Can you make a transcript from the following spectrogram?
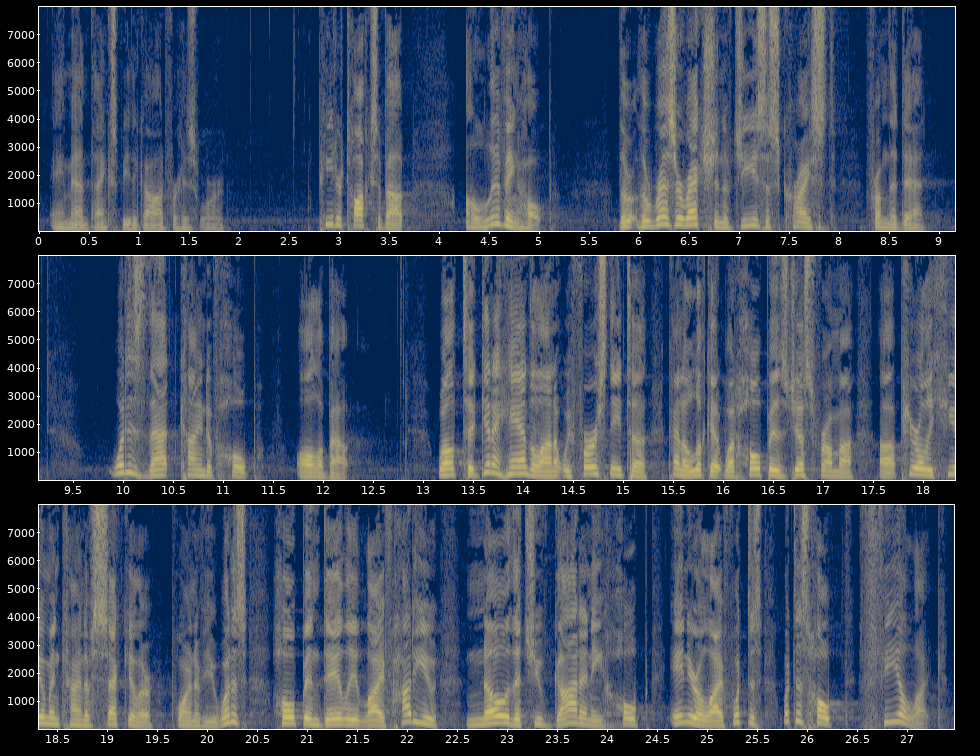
Amen. Thanks be to God for his word. Peter talks about a living hope, the, the resurrection of Jesus Christ from the dead. What is that kind of hope all about? Well, to get a handle on it, we first need to kind of look at what hope is just from a, a, purely human kind of secular point of view. What is hope in daily life? How do you know that you've got any hope in your life? What does, what does hope feel like?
